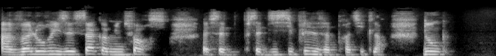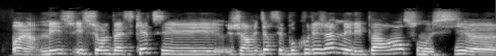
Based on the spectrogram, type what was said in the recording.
à valoriser ça comme une force cette, cette discipline et cette pratique Donc voilà. Mais sur le basket, j'ai envie de dire, c'est beaucoup les jeunes, mais les parents sont aussi euh,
